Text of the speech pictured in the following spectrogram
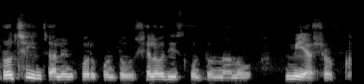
ప్రోత్సహించాలని కోరుకుంటూ సెలవు తీసుకుంటున్నాను. మీ అశోక్.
